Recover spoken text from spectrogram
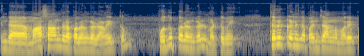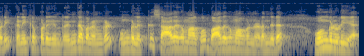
இந்த மாசாந்திர பலன்கள் அனைத்தும் பொது பலன்கள் மட்டுமே. திருக்கணித பஞ்சாங்க முறைப்படி கணிக்கப்படுகின்ற இந்த பலன்கள் உங்களுக்கு சாதகமாகவோ பாதகமாகவோ நடந்திட உங்களுடைய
